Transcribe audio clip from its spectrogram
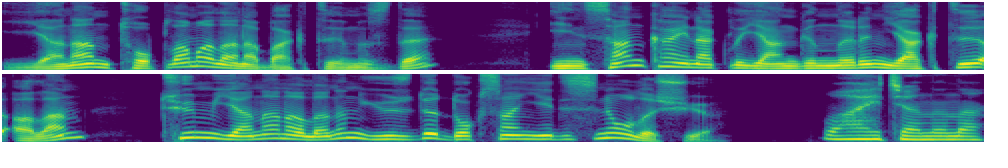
yanan toplam alana baktığımızda insan kaynaklı yangınların yaktığı alan tüm yanan alanın %97'sine ulaşıyor. Vay canına.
